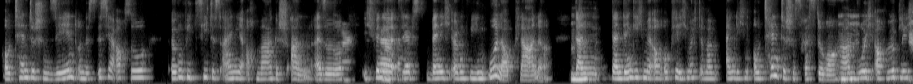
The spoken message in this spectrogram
Authentischen sehnt. Und es ist ja auch so, irgendwie zieht es einen ja auch magisch an. Also ich finde, ja. selbst wenn ich irgendwie einen Urlaub plane, mhm. dann, dann denke ich mir auch, okay, ich möchte aber eigentlich ein authentisches Restaurant haben, mhm. wo ich auch wirklich,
